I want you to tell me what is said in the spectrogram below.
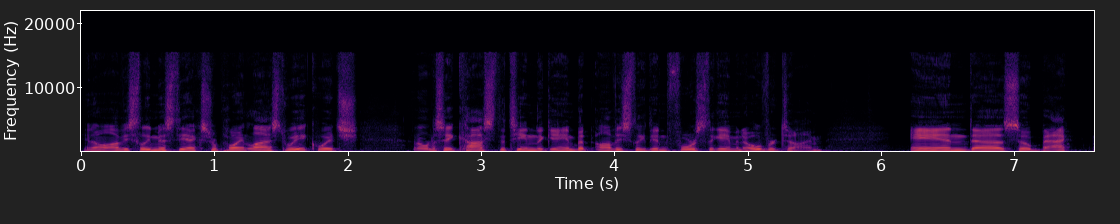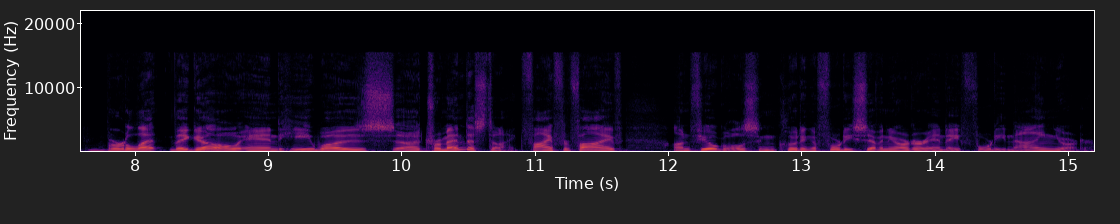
You know, obviously missed the extra point last week, which I don't want to say cost the team the game, but obviously didn't force the game in overtime. And uh, so back Bertolet they go, and he was uh, tremendous tonight. Five for five on field goals, including a 47 yarder and a 49 yarder.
